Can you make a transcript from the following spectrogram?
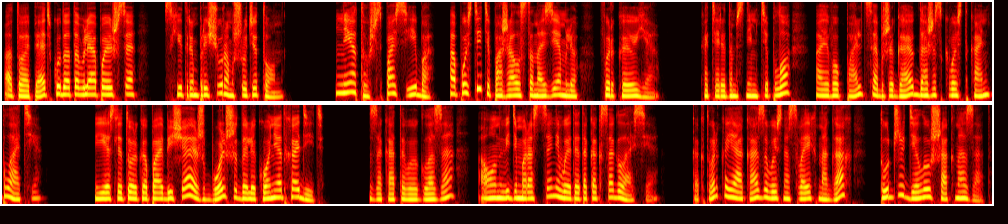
А то опять куда-то вляпаешься», с хитрым прищуром шутит он. «Нет уж, спасибо. Опустите, пожалуйста, на землю», — фыркаю я. Хотя рядом с ним тепло, а его пальцы обжигают даже сквозь ткань платья. «Если только пообещаешь, больше далеко не отходить». Закатываю глаза, а он, видимо, расценивает это как согласие. Как только я оказываюсь на своих ногах, тут же делаю шаг назад.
